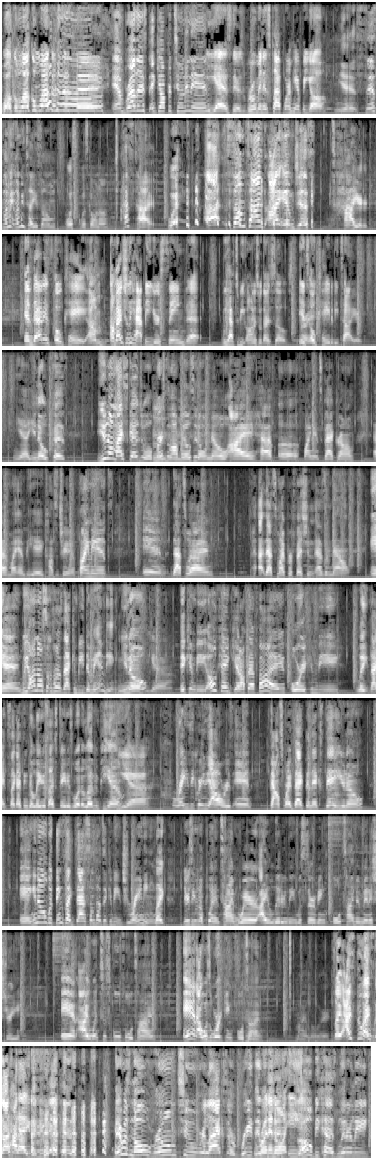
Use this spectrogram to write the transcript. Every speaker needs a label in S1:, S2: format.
S1: Welcome, welcome, welcome, sisters.
S2: And brothers, thank y'all for tuning in.
S1: Yes, there's room in this platform here for y'all.
S2: Yes. Sis, let me let me tell you something.
S1: What's what's going on?
S2: I was tired.
S1: What?
S2: I, sometimes I am just tired.
S1: and that is okay. Um, I'm actually happy you're saying that. We have to be honest with ourselves. It's
S2: Right.
S1: okay to be tired.
S2: Yeah, you know, because you know my schedule. 1st of all,
S1: Mm-hmm.
S2: for those who don't know, I have a finance background. I have my MBA concentrated in finance, and that's what I'm. That's my profession as of now. And we all know sometimes that can be demanding. You
S1: Yeah,
S2: know,
S1: Yeah.
S2: it can be okay, get off at five, or it can be late nights. Like I think the latest I've stayed is what 11 p.m.
S1: Yeah.
S2: crazy, crazy hours and bounce right back the next day,
S1: Hmm.
S2: you know? And you know, with things like that, sometimes it can be draining. Like, there's even a point in time where I literally was serving full time in ministry and I went to school full time and I was working full
S1: Hmm.
S2: time.
S1: My lord.
S2: Like, I still ask God how did I even do that because there was no room to relax or breathe. It
S1: Running on E.
S2: go because literally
